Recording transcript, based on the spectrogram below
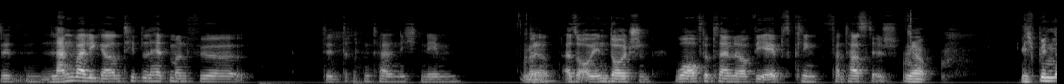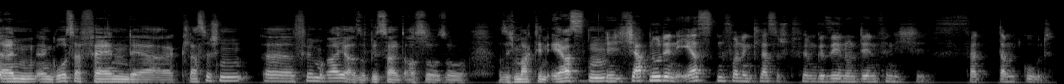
den langweiligeren Titel hätte man für den dritten Teil nicht nehmen können. Ja. Also in Deutschen. War of the Planet of the Apes klingt fantastisch. Ja. Ich bin ein, ein großer Fan der klassischen äh, Filmreihe, also bis halt auch so so. Also ich mag den ersten. Ich habe nur den ersten von den klassischen Filmen gesehen und den finde ich verdammt gut.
